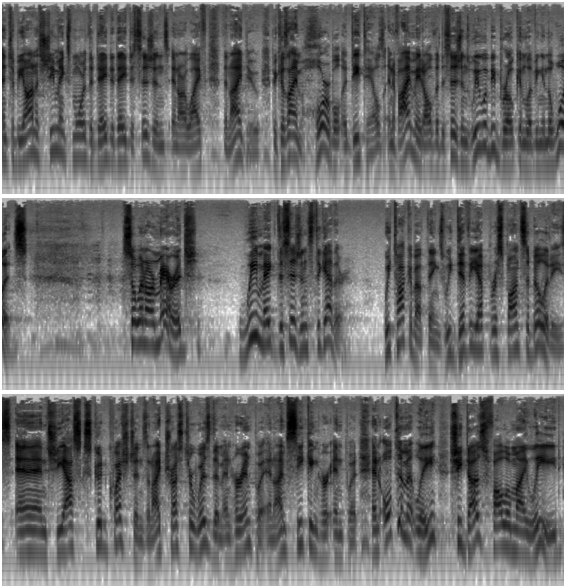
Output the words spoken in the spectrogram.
And to be honest, she makes more of the day to day decisions in our life than I do because I am horrible at details. And if I made all the decisions, we would be broke and living in the woods. So in our marriage, we make decisions together we talk about things, we divvy up responsibilities, and she asks good questions, and I trust her wisdom and her input, and I'm seeking her input. And ultimately, she does follow my lead,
